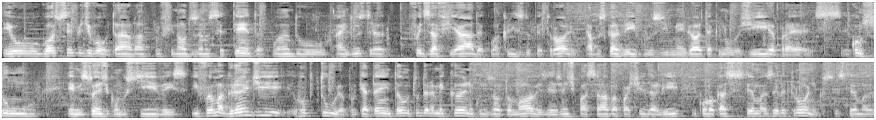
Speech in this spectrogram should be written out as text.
Eu gosto sempre de voltar lá para o final dos anos 70, quando a indústria foi desafiada com a crise do petróleo a buscar veículos de melhor tecnologia para consumo, emissões de combustíveis. E foi uma grande ruptura, porque até então tudo era mecânico nos automóveis e a gente passava a partir dali de colocar sistemas eletrônicos, sistemas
